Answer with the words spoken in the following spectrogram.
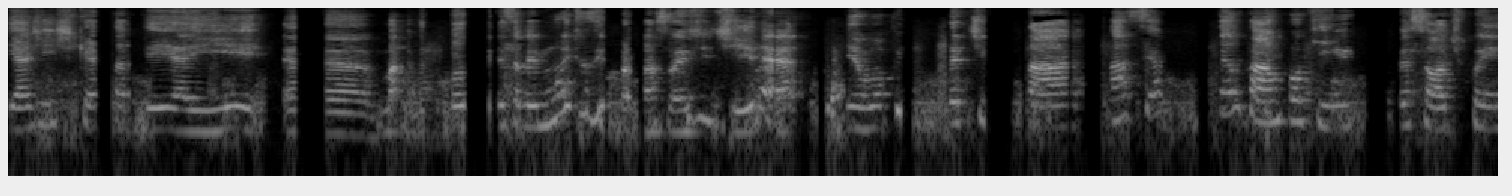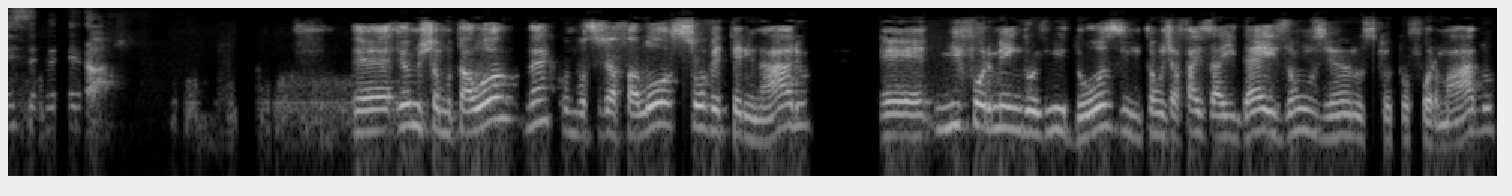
e a gente quer saber aí, uh, saber muitas informações de ti, né? E eu vou pedir para te a se apresentar um pouquinho, para o pessoal te conhecer melhor. É, eu me chamo Tauan, né? Como você já falou, sou veterinário. É, me formei em 2012, então já faz aí 10, 11 anos que eu estou formado.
